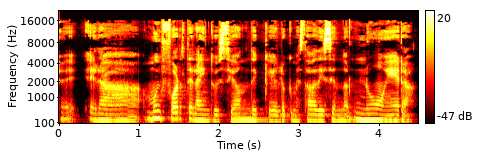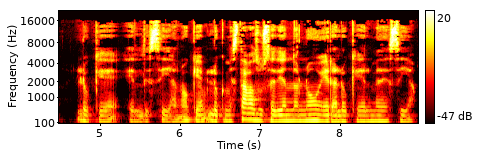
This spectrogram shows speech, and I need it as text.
eh, era muy fuerte la intuición de que lo que me estaba diciendo no era lo que él decía, ¿no? Que lo que me estaba sucediendo no era lo que él me decía.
